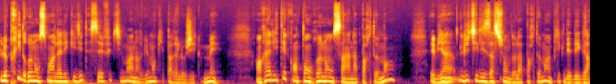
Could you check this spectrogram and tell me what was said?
le prix de renoncement à la liquidité, c'est effectivement un argument qui paraît logique. Mais, en réalité, quand on renonce à un appartement, eh bien, l'utilisation de l'appartement implique des dégâts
